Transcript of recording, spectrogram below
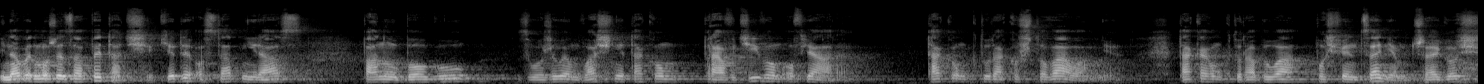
i nawet może zapytać się, kiedy ostatni raz Panu Bogu złożyłem właśnie taką prawdziwą ofiarę, taką, która kosztowała mnie, taką, która była poświęceniem czegoś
